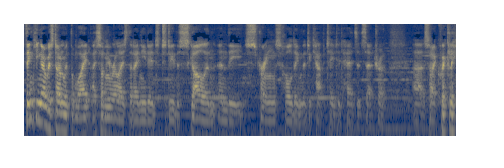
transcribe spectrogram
thinking I was done with the white, I suddenly realized that I needed to do the skull and, and the strings holding the decapitated heads, etc. Uh, so I quickly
